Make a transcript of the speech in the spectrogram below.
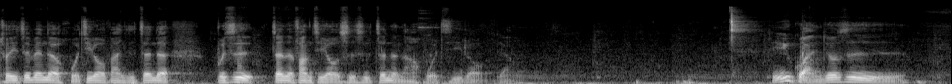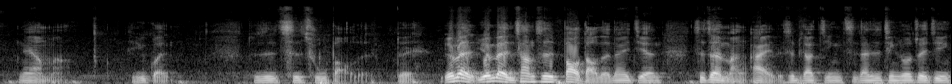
所以这边的火鸡肉饭是真的，不是真的放鸡肉丝，是真的拿火鸡肉这样。体育馆就是那样嘛，体育馆就是吃粗饱的。对，原本原本上次报道的那一间是真的蛮爱的，是比较精致，但是听说最近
